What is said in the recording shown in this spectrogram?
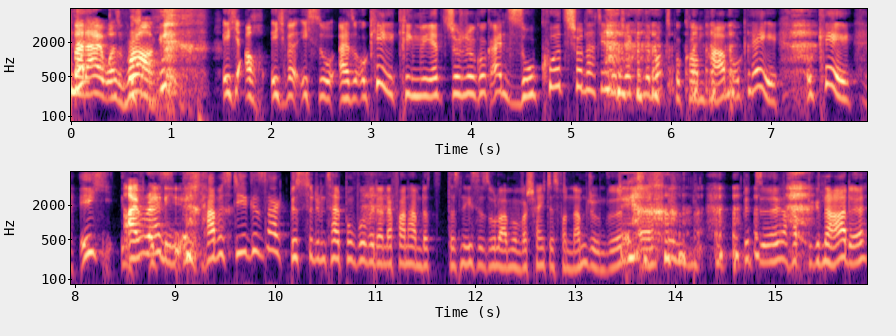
But I was wrong. Ich auch. Ich, war- ich so, also okay, kriegen wir jetzt Jojo Cook ein, so kurz schon, nachdem wir Jack in the Box bekommen haben. Okay, okay. Ich, I'm ready. Ich, ich habe es dir gesagt, bis zu dem Zeitpunkt, wo wir dann erfahren haben, dass das nächste Solo-Album wahrscheinlich das von Namjoon wird. Äh, bitte, habt Gnade.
